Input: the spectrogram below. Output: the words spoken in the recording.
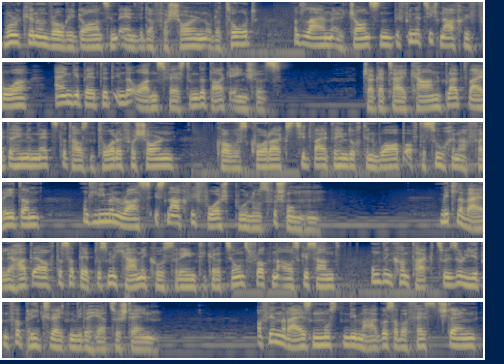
Vulcan und Rogel Dawn sind entweder verschollen oder tot und Lionel Johnson befindet sich nach wie vor eingebettet in der Ordensfestung der Dark Angels. Jagatai Khan bleibt weiterhin im Netz der Tausend Tore verschollen, Corvus Corax zieht weiterhin durch den Warp auf der Suche nach Verrätern und Lehman Russ ist nach wie vor spurlos verschwunden. Mittlerweile hat er auch das Adeptus Mechanicus Reintegrationsflotten ausgesandt, um den Kontakt zu isolierten Fabrikswelten wiederherzustellen. Auf ihren Reisen mussten die Magos aber feststellen,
